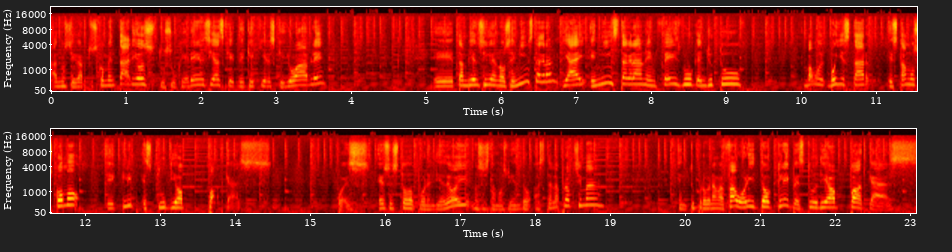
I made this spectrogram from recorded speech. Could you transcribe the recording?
haznos llegar tus comentarios, tus sugerencias, de qué quieres que yo hable. Eh, también síguenos en Instagram, ya hay en Instagram, en Facebook, en YouTube. Vamos, voy a estar, estamos como eh, Clip Studio Podcast. Pues eso es todo por el día de hoy. Nos estamos viendo hasta la próxima en tu programa favorito, Clip Studio Podcast.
